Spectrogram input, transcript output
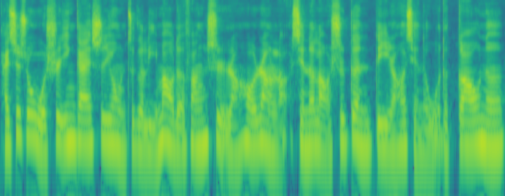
还是说我是应该是用这个礼貌的方式，然后让老显得老师更低，然后显得我的高呢？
